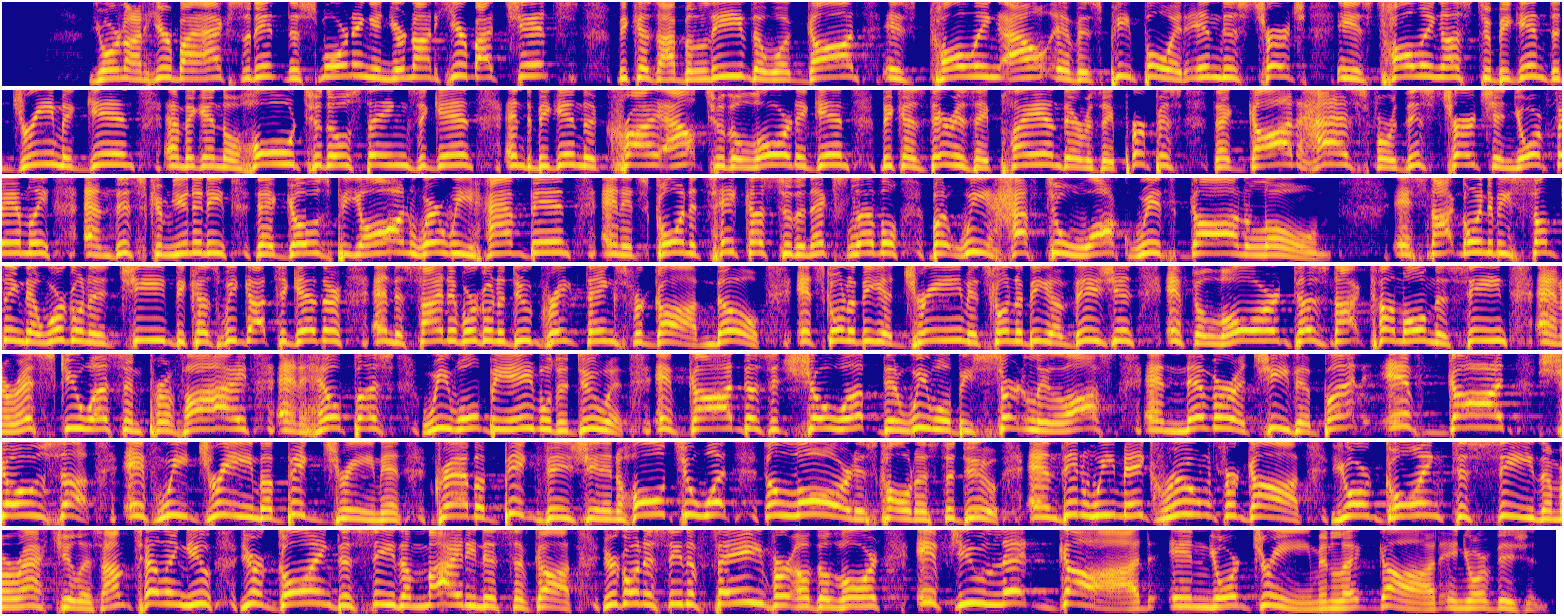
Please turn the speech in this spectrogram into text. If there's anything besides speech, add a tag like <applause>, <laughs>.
You're not here by accident this morning, and you're not here by chance because I believe that what God is calling out of His people and in this church, is calling us to begin to dream again and begin to hold to those things again and to begin to cry out to the Lord again because there is a plan, there is a purpose that God has for this church and your family and this community that goes beyond where we have been, and it's going to take us to the next level. But we have to walk with God alone. It's not going to be something that we're going to achieve because we got together and decided we're going to do great things for God. No, it's going to be a dream, it's going to be a vision. If the Lord does not come on the scene and rescue us and provide and help us, we won't be able to do it. If God doesn't show up, then we will be certainly lost and never achieve it. But if God shows up, if we dream a big dream and grab a big vision and hold to what the Lord has called us to do, and then we make room for God, you're going to see the miraculous. I'm telling you, you're going to see the mightiness of God. You're going to see the favor of the Lord if you let God in your dream and let God in your vision.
